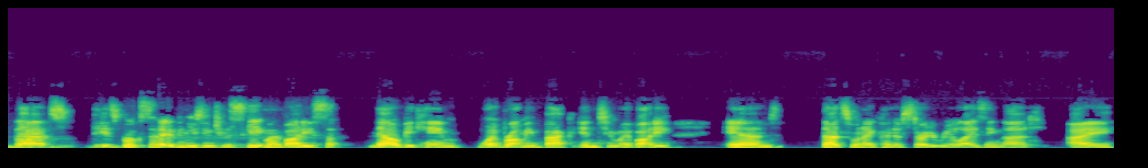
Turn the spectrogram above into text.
that these books that I've been using to escape my body now became what brought me back into my body. And that's when I kind of started realizing that I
